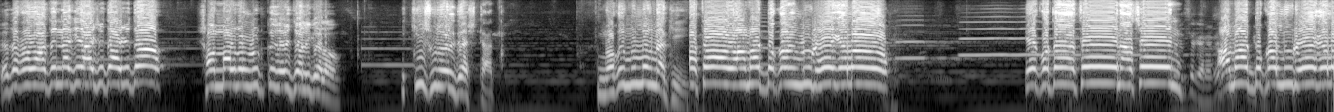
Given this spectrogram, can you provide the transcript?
দাদা কাউ আসেন নাকি? তো তো সব মাল মাল লুট করে ধরে চলে গেল। এ কি শুরু হল দেশটা? নকল মূল্য নাকি? আচ্ছা আমার দোকান লুট হয়ে গেল। কে কোথায় আছেন? আছেন আমার দোকান লুট হয়ে গেল।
